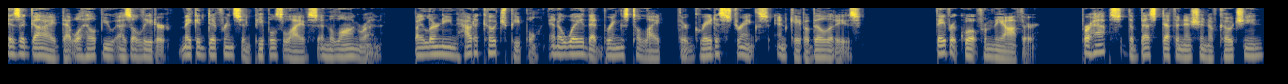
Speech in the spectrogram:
is a guide that will help you as a leader make a difference in people's lives in the long run by learning how to coach people in a way that brings to light their greatest strengths and capabilities. Favorite quote from the author Perhaps the best definition of coaching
